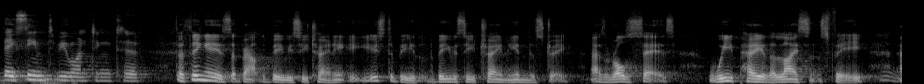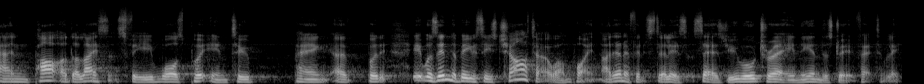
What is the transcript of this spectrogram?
they seem to be wanting to the thing is about the BBC training, it used to be that the BBC training industry, as Ros says, we pay the license fee, mm. and part of the license fee was put into paying, uh, put it, it was in the BBC's charter at one point, I don't know if it still is, it says you will train the industry effectively. Mm.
